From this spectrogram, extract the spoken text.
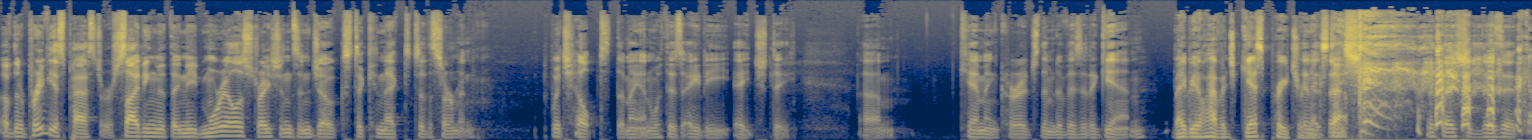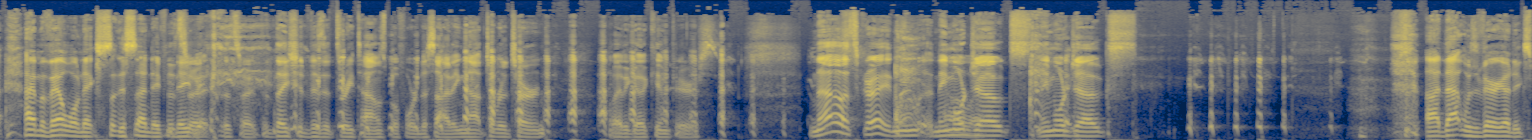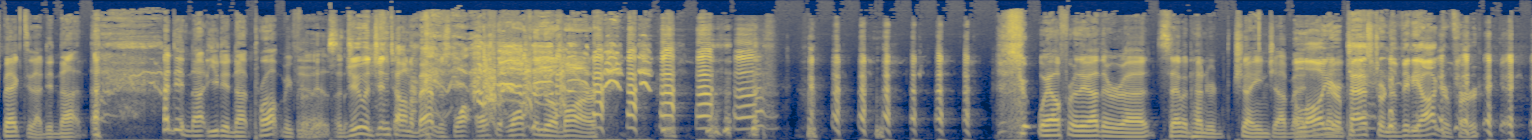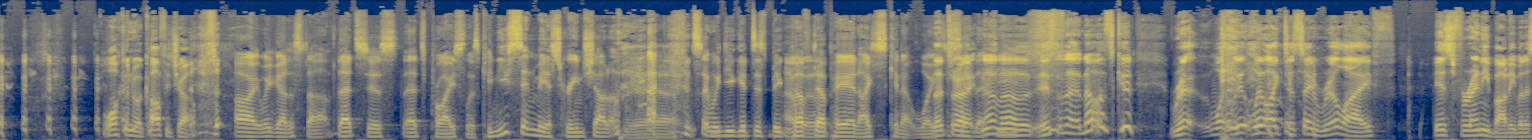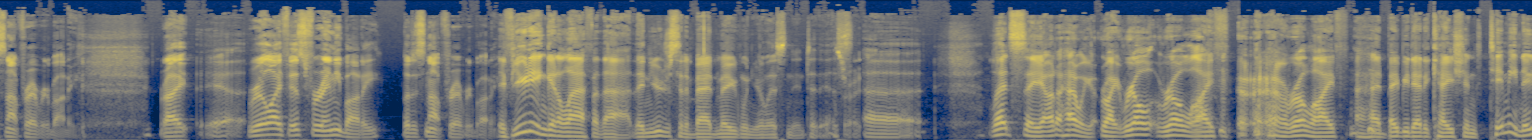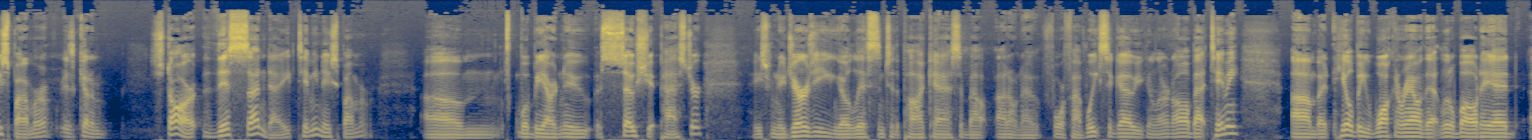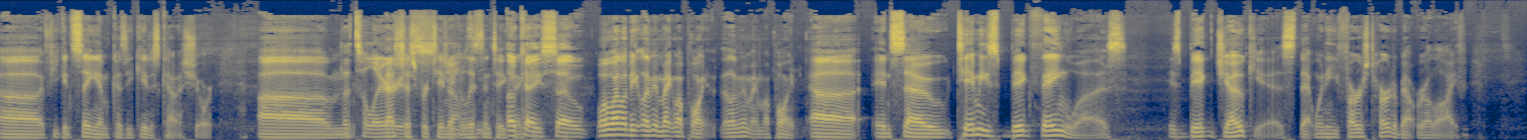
of their previous pastor, citing that they need more illustrations and jokes to connect to the sermon, which helped the man with his ADHD. Um, Kim encouraged them to visit again. Maybe he'll have a guest preacher And next time. that they should visit. I'm available next this Sunday if you That's need right. me. That's right. That they should visit three times before deciding not to return. Way to go, Kim Pierce. No, it's great. Need, need more jokes. Need more jokes. Uh, that was very unexpected. I did not. I did not. You did not prompt me for this. A Jew, a Gentile, and a Baptist walk, walk, walk into a bar. Well, for the other uh, seven hundred change, I A lawyer, a pastor, and a videographer walk into a coffee shop. All right, we got to stop. That's just that's priceless. Can you send me a screenshot of that? Yeah. so when you get this big I puffed will. up head, I just cannot wait. That's to right. that No, no, isn't it? No, it's good. Re, what we, we like to say, real life is for anybody, but it's not for everybody. Right? Yeah. Real life is for anybody, but it's not for everybody. If you didn't get a laugh of that, then you're just in a bad mood when you're listening to this. That's right. Uh, let's see. How do we right? Real, real life, real life. I had baby dedication. Timmy Newsbummer is going to start this Sunday. Timmy Newsbummer um, will be our new associate pastor. He's from New Jersey. You can go listen to the podcast about I don't know four or five weeks ago. You can learn all about Timmy. Um, but he'll be walking around with that little bald head uh, if you can see him because he get is kind of short. Um, That's hilarious. That's just for Timmy Jonathan. to listen to. Okay, you. so Well, well, let me let me make my point. Let me make my point. Uh, and so Timmy's big thing was his big joke is that when he first heard about real life,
